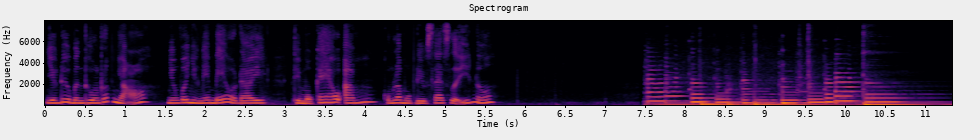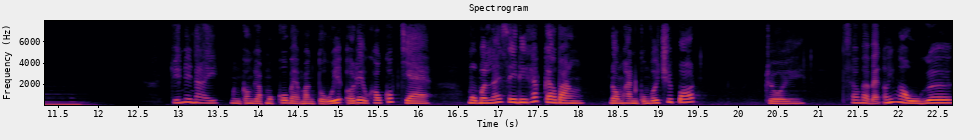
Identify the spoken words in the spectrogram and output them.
Những điều bình thường rất nhỏ, nhưng với những em bé ở đây thì một cái áo ấm cũng là một điều xa xỉ nữa. Chuyến đi này, mình còn gặp một cô bạn bằng tuổi ở đèo Khâu Cốc Trà. Một mình lái xe đi khắp Cao Bằng, đồng hành cùng với Tripod. Rồi, sao mà bạn ấy ngầu ghê?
